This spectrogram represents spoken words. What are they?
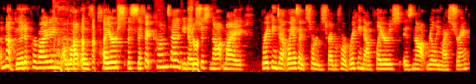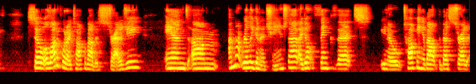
I'm not good at providing a lot of player specific content. You know, sure. it's just not my breaking down. Like as I sort of described before, breaking down players is not really my strength. So a lot of what I talk about is strategy, and um, I'm not really going to change that. I don't think that you know talking about the best strategy.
